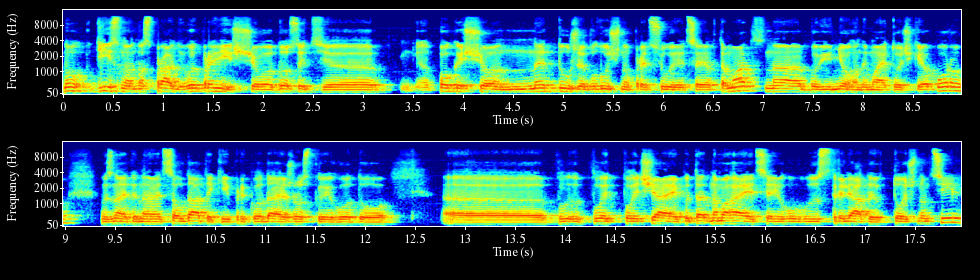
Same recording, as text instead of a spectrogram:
Ну дійсно, насправді ви праві, що досить е, поки що не дуже влучно працює цей автомат, на бо в нього немає точки опору. Ви знаєте, навіть солдат, який прикладає жорстко його до плеча і намагається його стріляти точно в ціль.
